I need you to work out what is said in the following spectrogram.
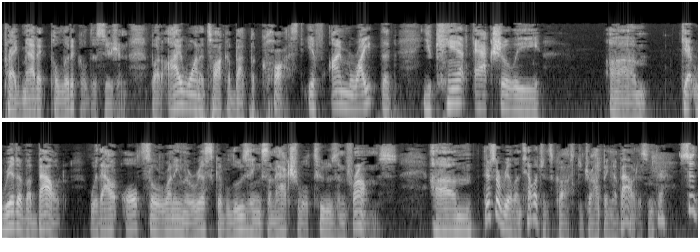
pragmatic political decision. But I want to talk about the cost. If I'm right that you can't actually um, get rid of about without also running the risk of losing some actual twos and froms. Um, there's a real intelligence cost to dropping about, isn't there? So,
